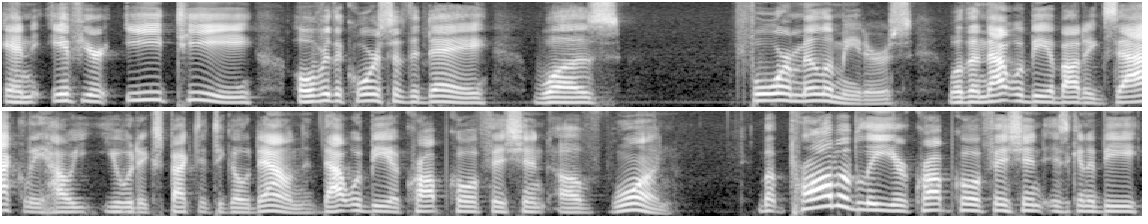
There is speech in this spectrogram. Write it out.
And if your ET over the course of the day was four millimeters, well, then that would be about exactly how you would expect it to go down. That would be a crop coefficient of one but probably your crop coefficient is going to be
